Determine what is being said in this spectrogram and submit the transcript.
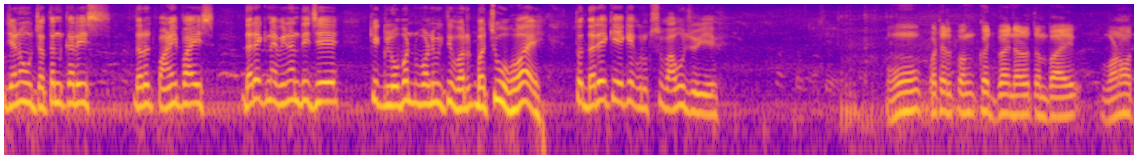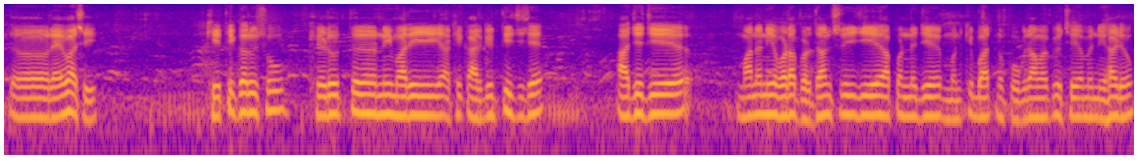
જેનું હું જતન કરીશ, દરરોજ પાણી પાઈશ. દરેકને વિનંતી છે કે ગ્લોબલ વોર્મિંગથી વર- બચવું હોય, તો દરેકે એક એક વૃક્ષ વાવવું જોઈએ. હું પટેલ પંકજભાઈ નરોત્તમભાઈ વણોત રહેવાસી. ખેતી કરું છું. ખેડૂતની મારી આખી કારકિર્દી છે. આજે જે માનનીય વડાપ્રધાનશ્રીજીએ આપણને જે મન કી બાતનો પ્રોગ્રામ આપ્યો છે અમે નિહાળ્યો.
